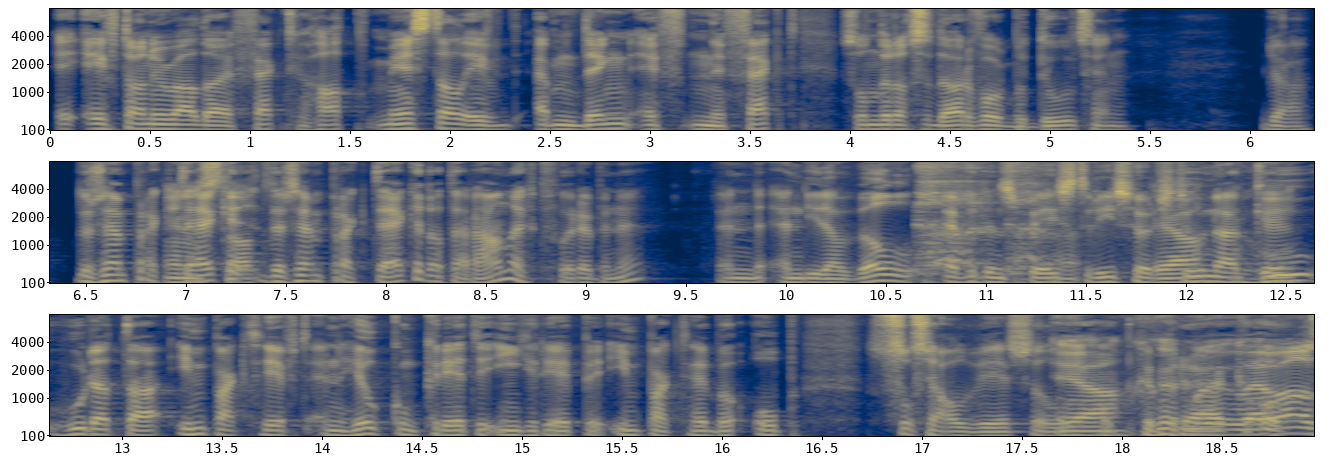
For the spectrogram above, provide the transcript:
"He- Heeft dat nu wel dat effect gehad? Meestal heeft, hebben dingen een effect zonder dat ze daarvoor bedoeld zijn. Ja, er zijn, En praktijken, er zijn praktijken dat daar aandacht voor hebben. Hè? En, en die dat wel evidence-based research Ja, doen naar hoe, hoe dat, dat impact heeft en heel concrete ingrepen impact hebben op sociaal weefsel, op gebruik, maar wel op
